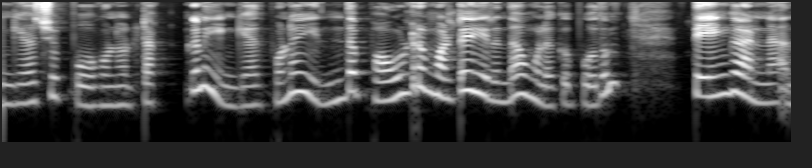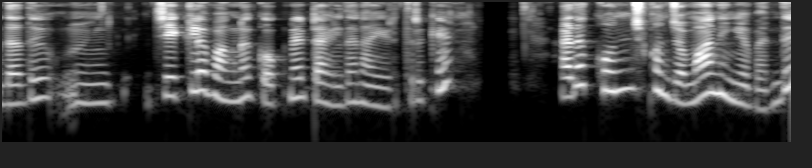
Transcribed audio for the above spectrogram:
எங்கேயாச்சும் போகணும். டக்குன்னு எங்கேயாவது போனால் இந்த பவுட்ரு மட்டும் இருந்தால் உங்களுக்கு போதும். தேங்காய் எண்ணெய் அதாவது செக்கில் வாங்கின கொக்னட் ஆயில் தான் நான் எடுத்திருக்கேன். அதை கொஞ்சம் கொஞ்சமாக நீங்கள் வந்து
